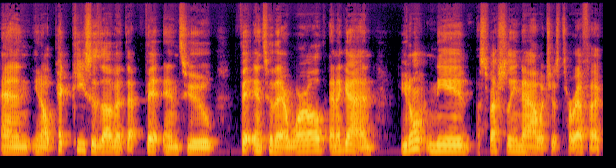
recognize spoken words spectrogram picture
and you know pick pieces of it that fit into fit into their world. And again you don't need especially now which is terrific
